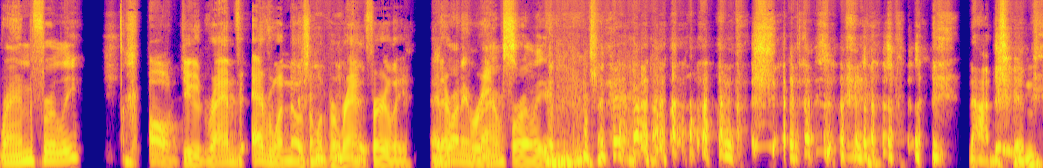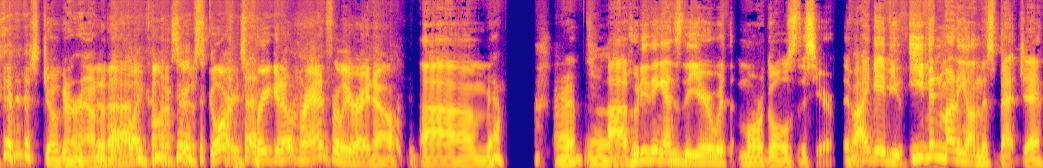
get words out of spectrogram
Ranfurly? Oh, dude, Rand. Everyone knows someone from Ranfurly. And they're Everyone in freaks. Ranfurly. nah, just kidding. just joking around with that's why that. Connor's going to score. He's freaking out in Ranfurly right now. Um, yeah. All right. Uh, who do you think ends the year with more goals this year? If I gave you even money on this bet, Jay, and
